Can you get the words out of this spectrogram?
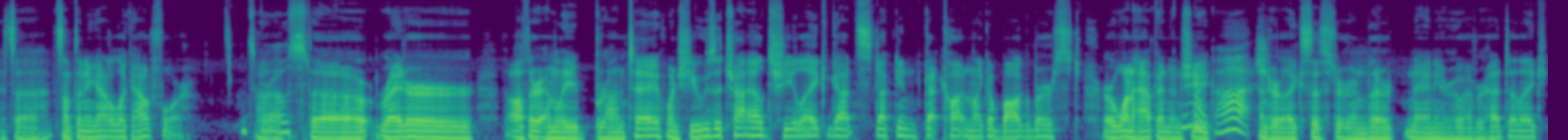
it's a it's something you got to look out for That's uh, gross. the writer, the author Emily Bronte, when she was a child, she like got stuck in, got caught in like a bog burst, or one happened, and oh she and her like sister and their nanny or whoever had to like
